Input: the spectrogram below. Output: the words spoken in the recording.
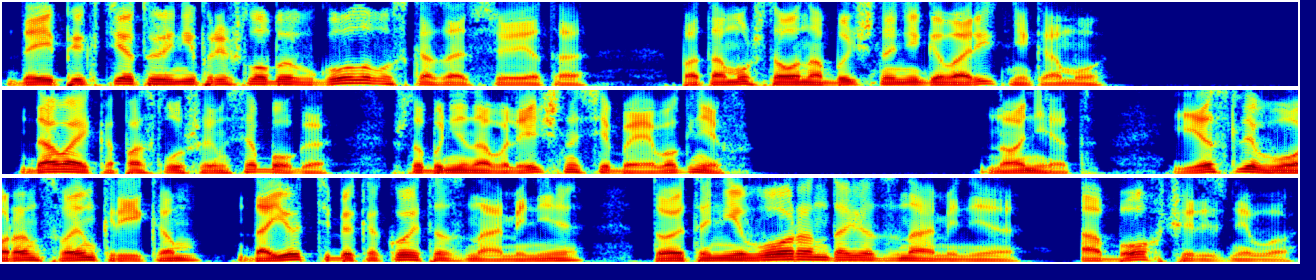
Да Эпиктету и не пришло бы в голову сказать все это, потому что он обычно не говорит никому. Давай-ка послушаемся Бога, чтобы не навлечь на себя его гнев. Но нет, если ворон своим криком дает тебе какое-то знамение, то это не ворон дает знамение, а Бог через него.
